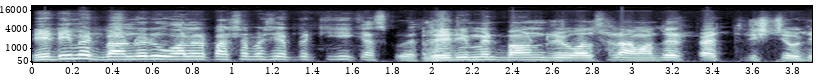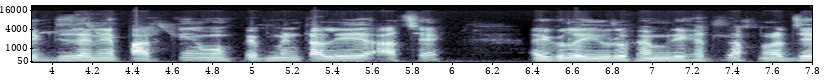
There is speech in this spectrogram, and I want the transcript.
রেডিমেড বাউন্ডারি ওয়ালের পাশাপাশি আপনি কি কি কাজ করেছেন? রেডিমেড বাউন্ডারি ওয়াল ছাড়া আমাদের প্রায় ত্রিশটি অধিক ডিজাইনের পার্কিং এবং পেভমেন্ট আলি আছে। এগুলো ইউরো ফ্যামিলির ক্ষেত্রে আপনারা যে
